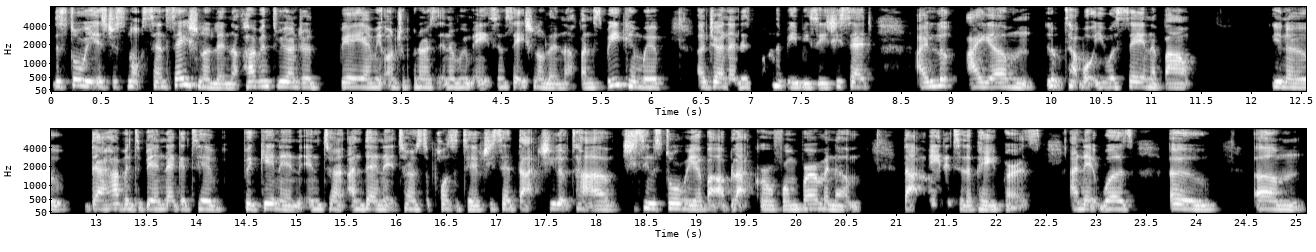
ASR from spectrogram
the story is just not sensational enough. Having 300 BAME entrepreneurs in a room ain't sensational enough. And speaking with a journalist from the BBC, she said, I look, I um looked at what you were saying about, you know, there having to be a negative beginning in turn, and then it turns to positive. She said that she looked at, a, she seen a story about a black girl from Birmingham that made it to the papers, and it was, oh, um,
